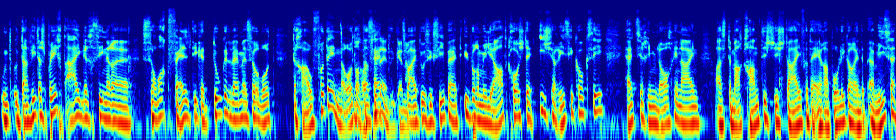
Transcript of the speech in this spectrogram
und, und das widerspricht eigentlich seiner sorgfältigen Tugend, wenn man so will, der Kauf von denen, oder? Das hat denen, genau. 2007 hat über eine Milliarde gekostet, ist ein Risiko gewesen, hat sich im Nachhinein als der markanteste Stein von der Ära Bolliger erwiesen.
